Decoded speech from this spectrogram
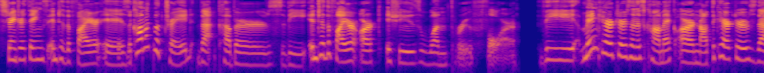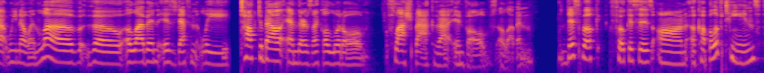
Stranger Things Into the Fire is a comic book trade that covers the Into the Fire arc issues 1 through 4. The main characters in this comic are not the characters that we know and love, though Eleven is definitely talked about, and there's like a little flashback that involves Eleven. This book focuses on a couple of teens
